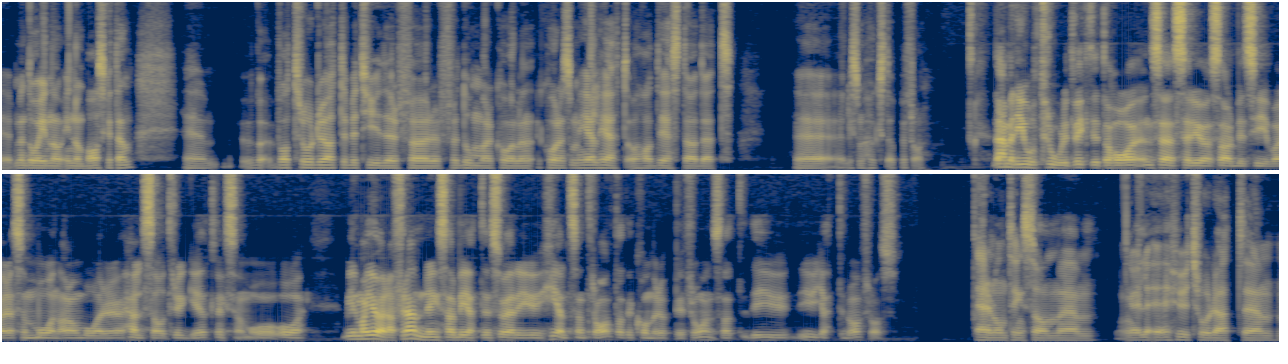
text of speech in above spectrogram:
eh, men då inom, inom basketen. Eh, vad tror du att det betyder för, för domarkåren som helhet att ha det stödet liksom högst uppifrån? Nej, men det är otroligt viktigt att ha en så seriös arbetsgivare som månar om vår hälsa och trygghet. Liksom. Och, och, vill man göra förändringsarbete så är det ju helt centralt att det kommer uppifrån. Så det är, ju, det är ju jättebra för oss. Är det någonting som, ehm, eller eh, hur tror du att ehm,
